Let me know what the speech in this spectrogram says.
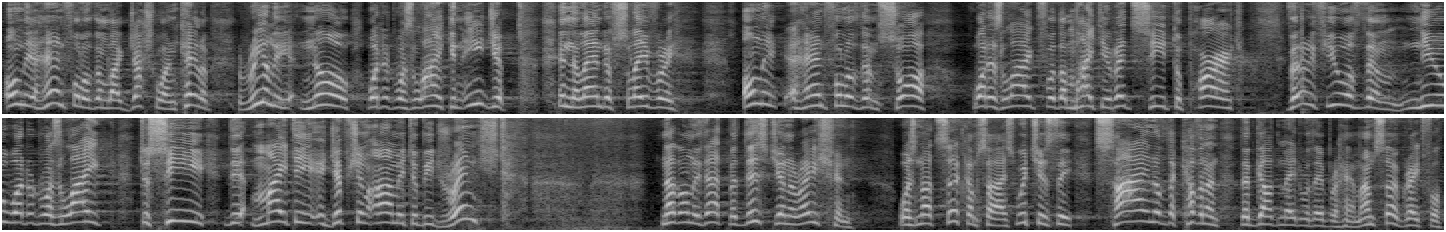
Only a handful of them, like Joshua and Caleb, really know what it was like in Egypt, in the land of slavery. Only a handful of them saw what it's like for the mighty Red Sea to part. Very few of them knew what it was like to see the mighty Egyptian army to be drenched. Not only that, but this generation was not circumcised, which is the sign of the covenant that God made with Abraham. I'm so grateful.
